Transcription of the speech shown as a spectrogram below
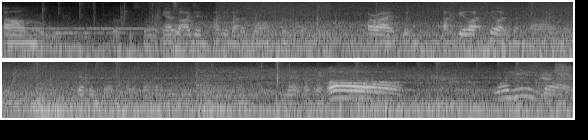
Um, yeah, so I did. I did that as well. All right, but I feel like I feel like we're gonna die. Definitely gonna die. Yeah. Okay. Oh. What is that?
